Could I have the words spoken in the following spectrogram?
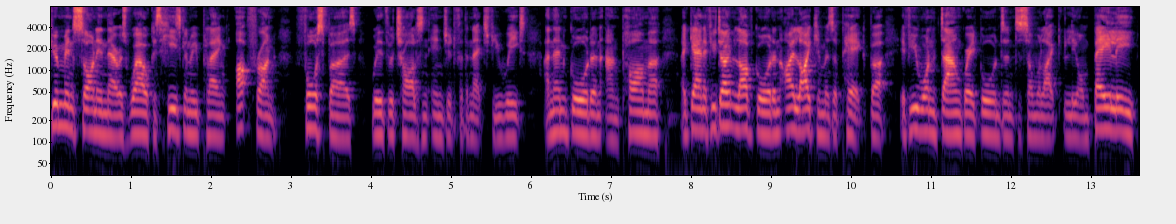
Heung-min Son in there as well because he's going to be playing up front for Spurs with Richarlison injured for the next few weeks. And then Gordon and Palmer. Again, if you don't love Gordon, I like him as a pick. But if you want to downgrade Gordon to someone like Leon Bailey,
